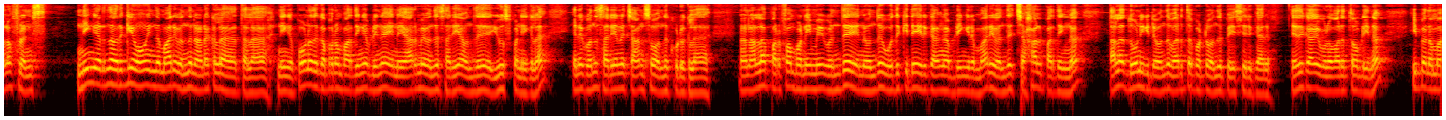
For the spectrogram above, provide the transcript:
ஹலோ ஃப்ரெண்ட்ஸ் நீங்கள் இருந்த வரைக்கும் இந்த மாதிரி வந்து நடக்கலை தலை. நீங்கள் போனதுக்கப்புறம் பார்த்தீங்க அப்படின்னா என்னை யாருமே வந்து சரியாக வந்து யூஸ் பண்ணிக்கல. எனக்கு வந்து சரியான சான்ஸும் வந்து கொடுக்கல. நான் நல்லா பர்ஃபார்ம் பண்ணியுமே வந்து என்னை வந்து ஒதுக்கிட்டே இருக்காங்க அப்படிங்கிற மாதிரி வந்து சஹால் பார்த்தீங்கன்னா தலை தோனிக்கிட்ட வந்து வருத்தப்பட்டு வந்து பேசியிருக்காரு. எதுக்காக இவ்வளோ வருத்தம் அப்படின்னா இப்போ நம்ம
